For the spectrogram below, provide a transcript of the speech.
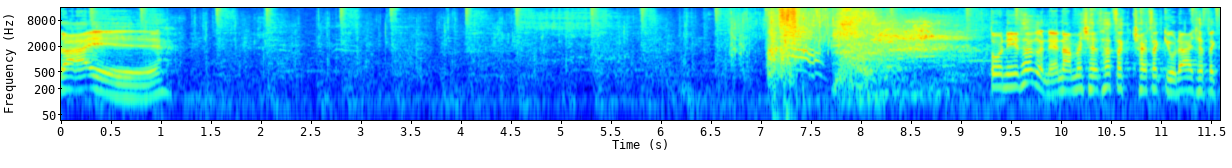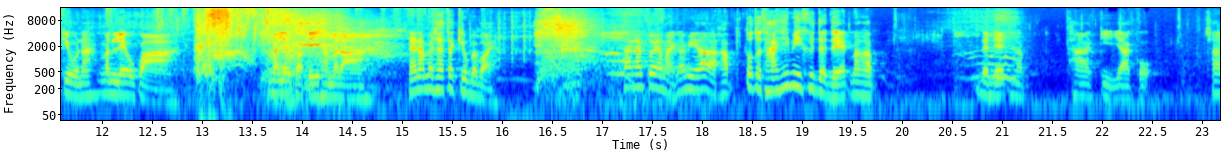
จ้าเอ๋ตัวนี้ถ้าเกิดแนะนำไม่ใช้ถ้าใช้สกิลได้ใช้สกิลนะ มันเร็วกว่า มันเร็วกว่าตีธรรมดา แนะนำไม่ใช้สกิลบ่อยๆถ้างั้นตัวใหม่ก็มีแล้วเหรอครับ ตัวสุดท้ายที่มีคือเดอะเดมั้งครับเดอะเดครับทากิยาโกะใช่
